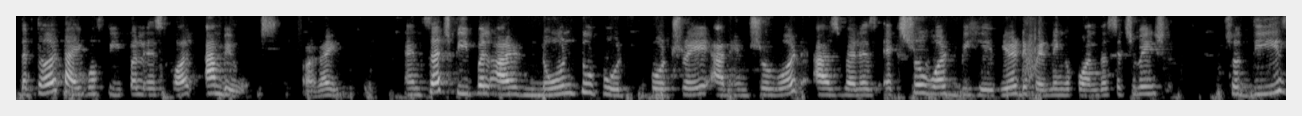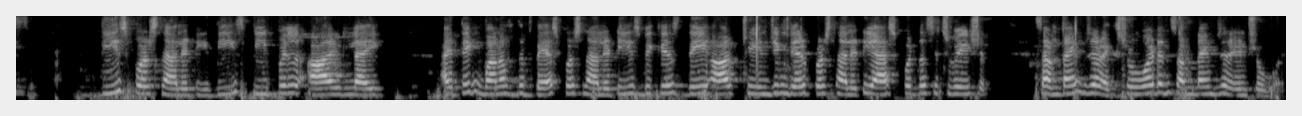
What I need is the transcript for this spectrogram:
the third type of people is called ambiverts, all right? And such people are known to portray an introvert as well as extrovert behavior depending upon the situation. So these these personality, these people are like, I think one of the best personalities because they are changing their personality as per the situation. Sometimes they're extrovert and sometimes they're introvert.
